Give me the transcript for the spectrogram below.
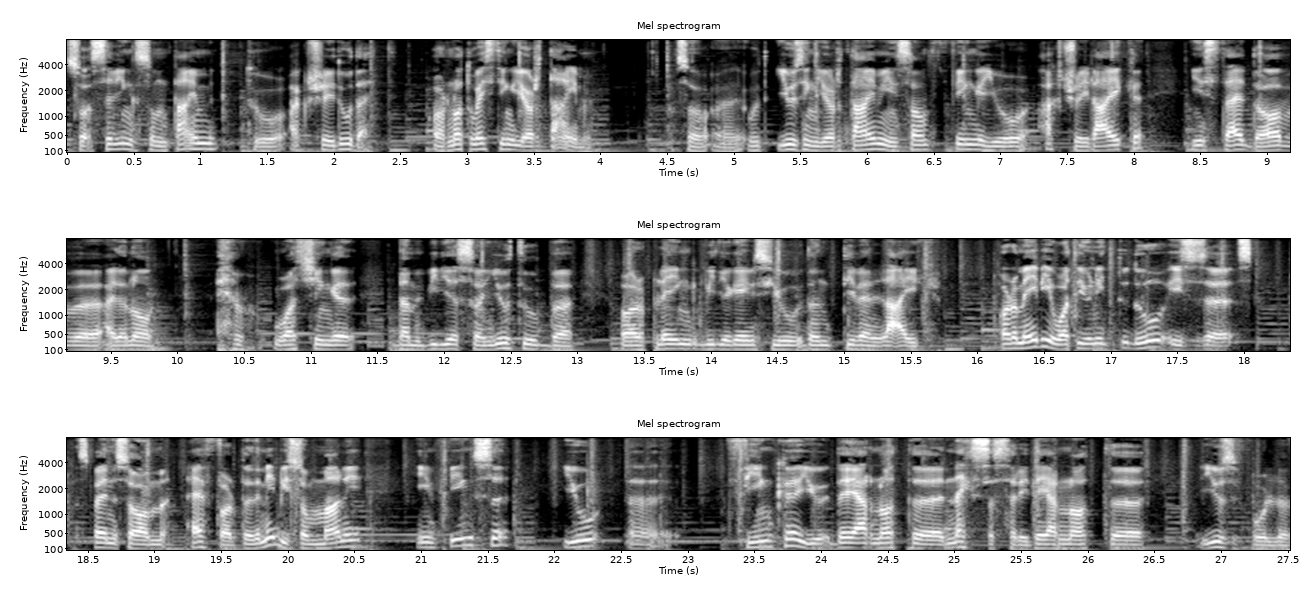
So saving some time to actually do that or not wasting your time. So uh, using your time in something you actually like instead of uh, I don't know watching uh, dumb videos on YouTube or playing video games you don't even like. Or maybe what you need to do is uh, sp- spend some effort and maybe some money in things you uh, think you they are not uh, necessary they are not uh, useful.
